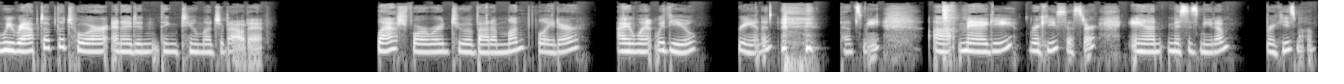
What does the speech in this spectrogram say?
We wrapped up the tour, and I didn't think too much about it. Flash forward to about a month later, I went with you, Rhiannon, that's me, uh, Maggie, Ricky's sister, and Mrs. Needham, Ricky's mom,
